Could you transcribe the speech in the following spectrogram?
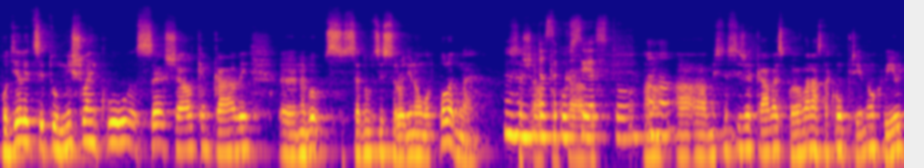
podělit si tu myšlenku se šálkem kávy eh, nebo sednout si s rodinou odpoledne, Mm-hmm, se dát takovou siestu. Ano, a, a myslím si, že káva je spojovaná s takovou příjemnou chvíli.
